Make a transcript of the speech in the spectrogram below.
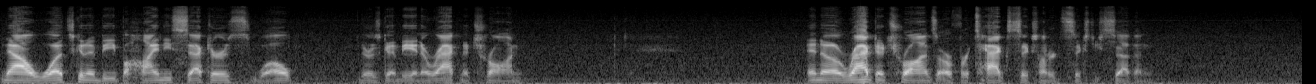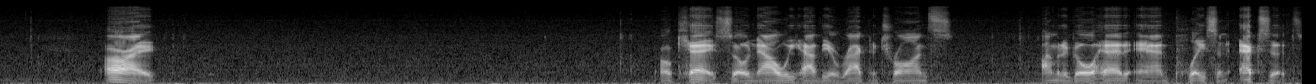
Now, what's going to be behind these sectors? Well, there's going to be an Arachnotron. And uh, Arachnotrons are for tag 667. Alright. Okay, so now we have the Arachnotrons. I'm going to go ahead and place an exit.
